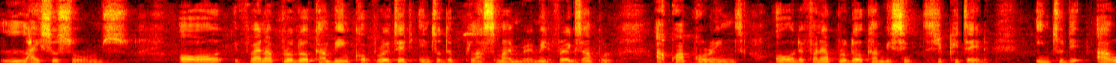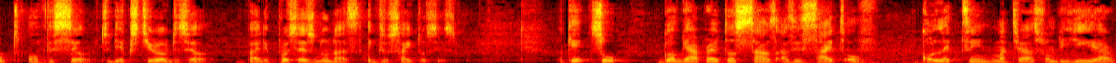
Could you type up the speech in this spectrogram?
lysosomes or the final product can be incorporated into the plasma membrane. For example, aquaporins, or the final product can be secreted into the out of the cell to the exterior of the cell by the process known as exocytosis. Okay, so Golgi apparatus serves as a site of collecting materials from the ER,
